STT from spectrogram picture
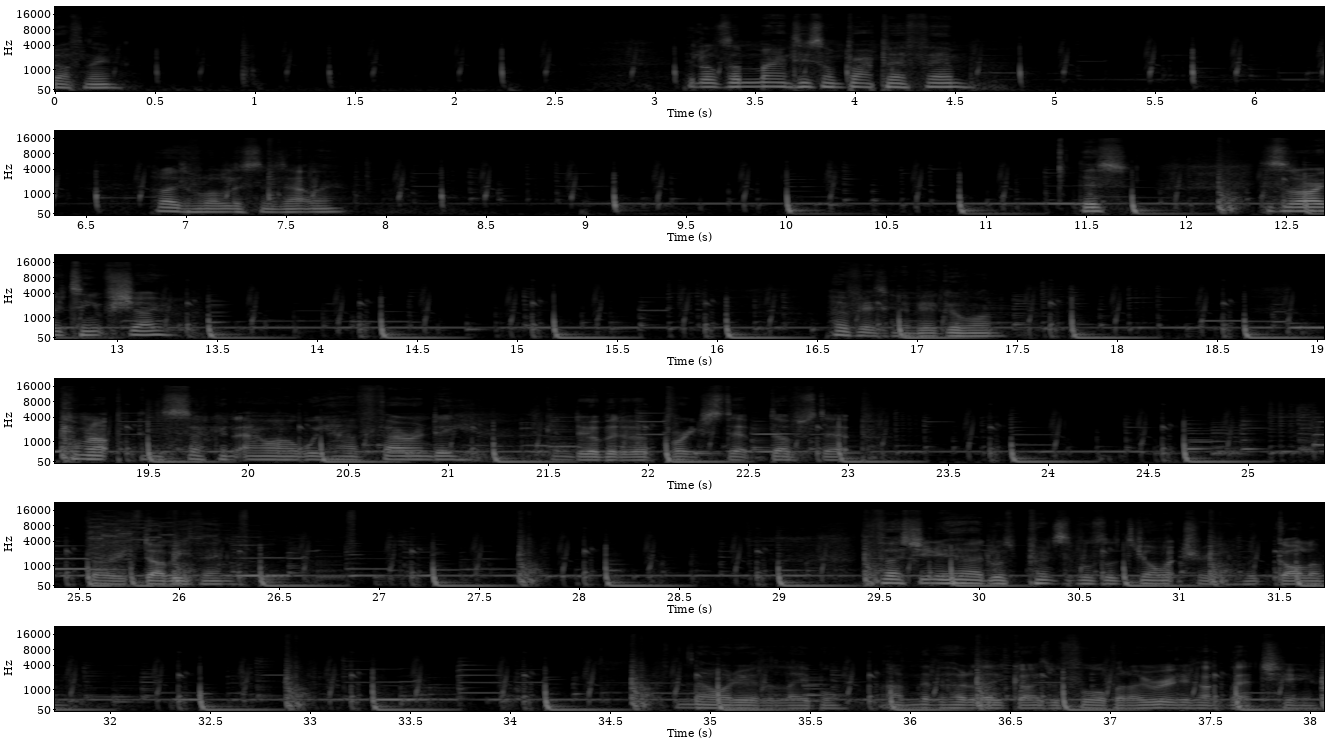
Good afternoon. Some Mantis on Brap FM. Hello to all our listeners out there. This this is our 18th show. Hopefully it's going to be a good one. Coming up in the second hour we have Farandy. Can do a bit of a break step, dubstep. Very dubby thing. The first tune you heard was Principles of Geometry with Gollum. No idea of the label. I've never heard of those guys before, but I really like that tune.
